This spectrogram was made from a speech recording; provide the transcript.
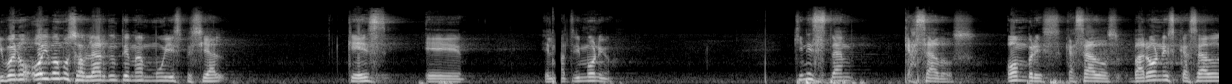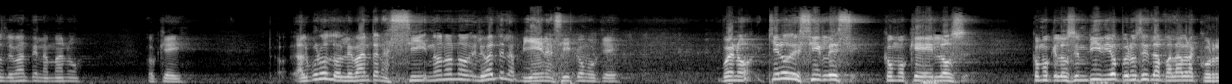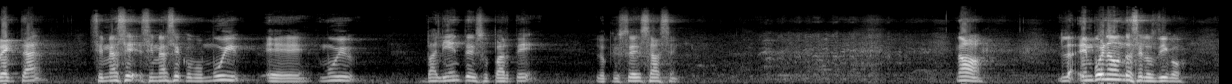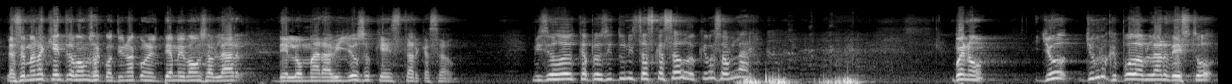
Y bueno, hoy vamos a hablar de un tema muy especial, que es eh, el matrimonio. ¿Quiénes están casados? Hombres casados, varones casados, levanten la mano. Ok. Algunos lo levantan así. No, no, no, levántenla bien, así como que. Bueno, quiero decirles como que los, como que los envidio, pero no sé si es la palabra correcta. Se me hace, se me hace como muy, eh, muy valiente de su parte lo que ustedes hacen. No, en buena onda se los digo. La semana que entra vamos a continuar con el tema y vamos a hablar de lo maravilloso que es estar casado. Me dice, pero si tú ni estás casado, ¿de qué vas a hablar? Bueno, yo, yo creo que puedo hablar de esto.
